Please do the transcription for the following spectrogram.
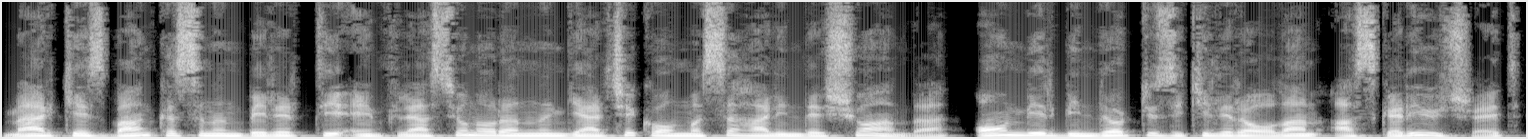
Merkez Bankası'nın belirttiği enflasyon oranının gerçek olması halinde şu anda 11.402 lira olan asgari ücret,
